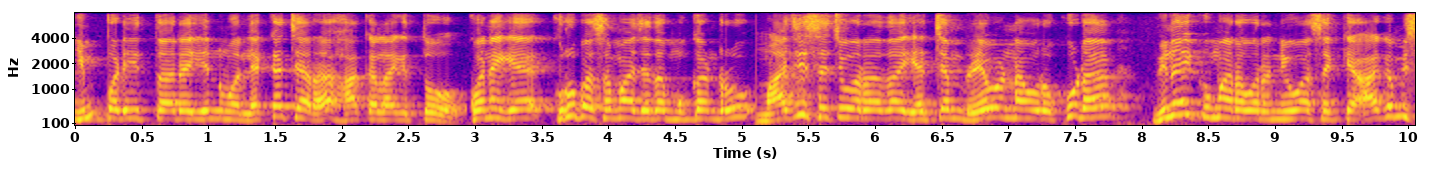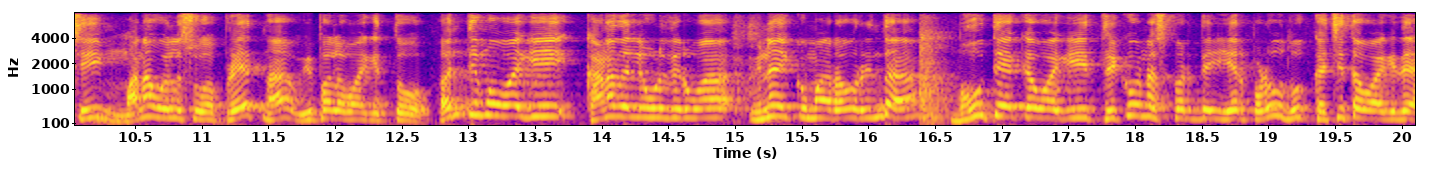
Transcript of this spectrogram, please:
ಹಿಂಪಡೆಯುತ್ತಾರೆ ಎನ್ನುವ ಲೆಕ್ಕಾಚಾರ ಹಾಕಲಾಗಿತ್ತು. ಕೊನೆಗೆ ಕುರುಬ ಸಮಾಜದ ಮುಖಂಡರು, ಮಾಜಿ ಸಚಿವರಾದ ಎಚ್ ಎಂ ರೇವಣ್ಣ ಅವರು ಕೂಡ ವಿನಯ್ ಕುಮಾರ್ ಅವರ ನಿವಾಸಕ್ಕೆ ಆಗಮಿಸಿ ಮನವೊಲಿಸುವ ಪ್ರಯತ್ನ ವಿಫಲವಾಗಿತ್ತು. ಅಂತಿಮವಾಗಿ ಕಣದಲ್ಲಿ ಉಳಿದಿರುವ ವಿನಯ್ ಕುಮಾರ್ ಅವರಿಂದ ಬಹುತೇಕವಾಗಿ ತ್ರಿಕೋನ ಸ್ಪರ್ಧೆ ಏರ್ಪಡುವುದು ಖಚಿತವಾಗಿದೆ.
